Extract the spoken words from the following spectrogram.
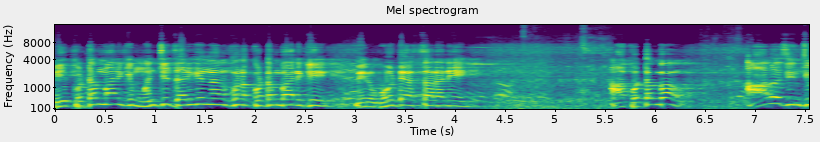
మీ కుటుంబానికి మంచి జరిగింది అనుకున్న కుటుంబానికి మీరు ఓటేస్తారని ఆ కుటుంబం ఆలోచించి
